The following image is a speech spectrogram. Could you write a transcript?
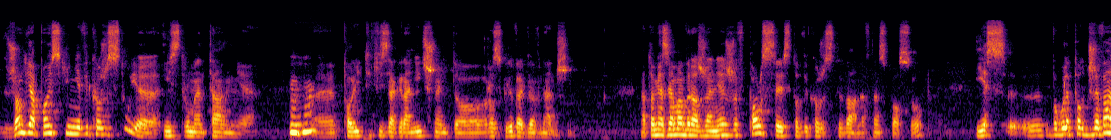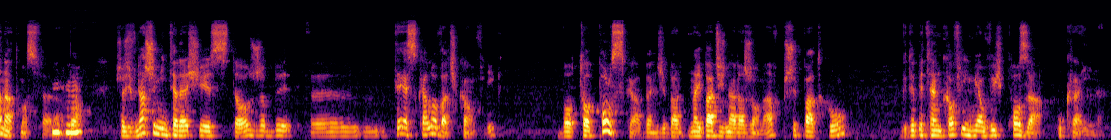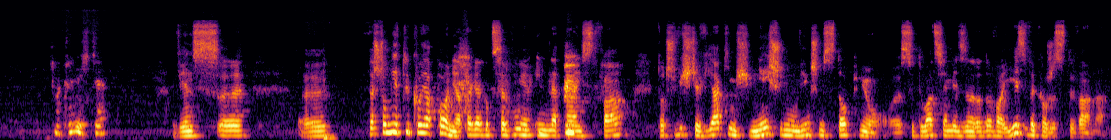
rząd japoński nie wykorzystuje instrumentalnie mhm. E, polityki zagranicznej do rozgrywek wewnętrznych. Natomiast ja mam wrażenie, że w Polsce jest to wykorzystywane w ten sposób i jest w ogóle podgrzewana atmosfera, mhm. bo przecież w naszym interesie jest to, żeby E, deeskalować konflikt, bo to Polska będzie najbardziej narażona w przypadku, gdyby ten konflikt miał wyjść poza Ukrainę. Oczywiście. Więc e, e, zresztą nie tylko Japonia, tak jak obserwuję inne państwa, to oczywiście w jakimś mniejszym lub większym stopniu sytuacja międzynarodowa jest wykorzystywana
